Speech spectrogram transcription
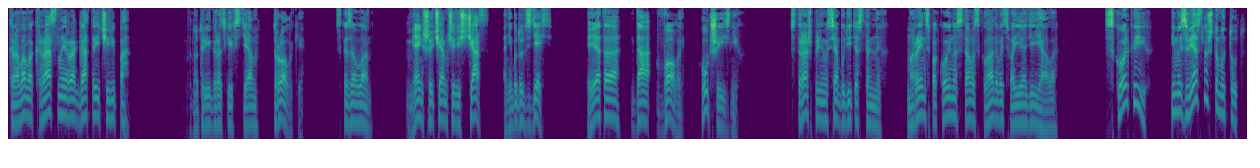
кроваво-красные рогатые черепа. «Внутри городских стен троллоки», — сказал Лан. «Меньше, чем через час они будут здесь. И это, да, волы, худшие из них». Страж принялся будить остальных. Морейн спокойно стала складывать свои одеяла. Сколько их? Им известно, что мы тут?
